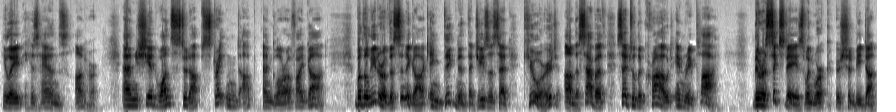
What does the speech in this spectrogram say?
He laid his hands on her, and she at once stood up, straightened up, and glorified God. But the leader of the synagogue, indignant that Jesus had cured on the Sabbath, said to the crowd in reply, There are six days when work should be done.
